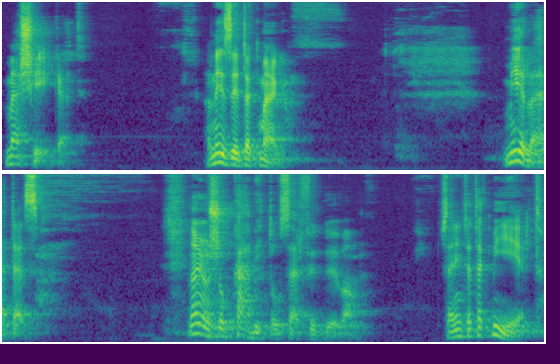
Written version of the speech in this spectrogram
meséket. Hát nézzétek meg! Miért lehet ez? Nagyon sok kábítószer függő van. Szerintetek miért?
